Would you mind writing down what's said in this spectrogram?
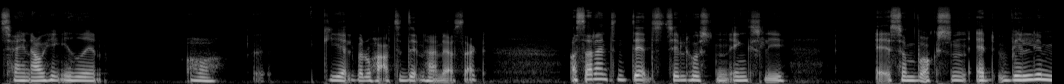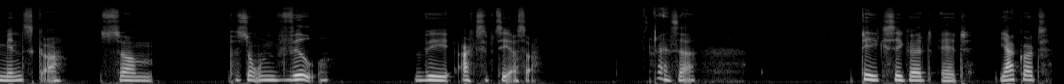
tage en afhængighed ind og øh, give alt, hvad du har til den her, nær sagt. Og så er der en tendens til hos den ængstlige øh, som voksen at vælge mennesker, som personen ved vil acceptere sig. Altså, det er ikke sikkert, at jeg godt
